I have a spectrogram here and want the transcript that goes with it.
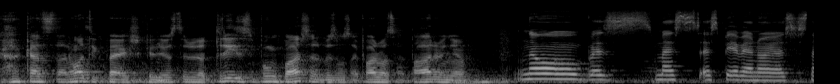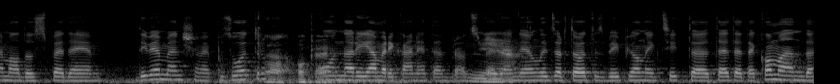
Kā, kā tas tā notika pēkšņi, kad jūs tur ar 30 punktu pārsvaru bez mums pārbraucāt pāri viņiem? Nu, bez, mēs, es pievienojos, es nemaldos, pēdējiem diviem mēnešiem vai pusotru. Jā, ok. Un arī amerikānieti atbrauca uz Jā. pēdējiem dienām. Līdz ar to tas bija pilnīgi cita TTT komanda,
